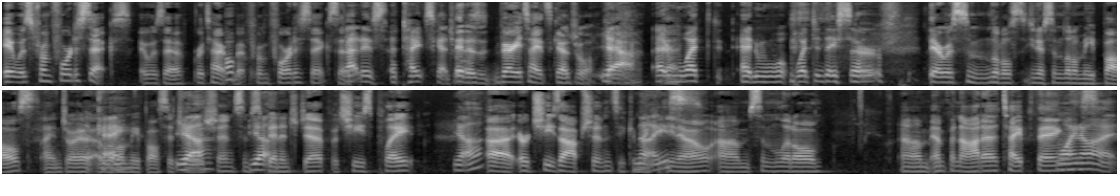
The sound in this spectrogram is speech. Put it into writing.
it was from four to six. It was a retirement Oh. from four to six. that is a tight schedule. it is a very tight schedule. Yeah. And Yeah. what and wh- what did they serve? There was some little, you know, some little meatballs. I enjoy a, a little meatball Yeah. situation. Some Yeah. spinach dip, a cheese plate, Yeah. uh, or cheese options. You can make, you know, um, some little um, empanada type things. Why not?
